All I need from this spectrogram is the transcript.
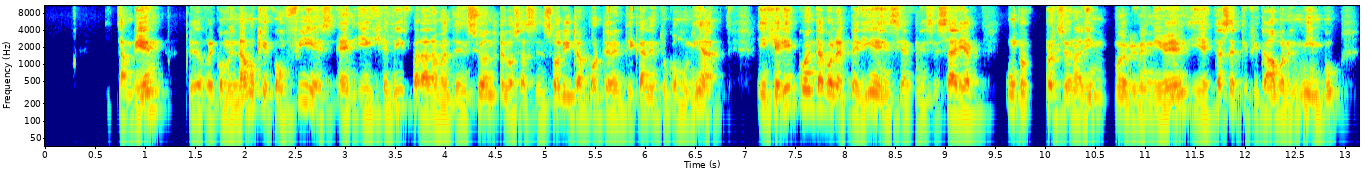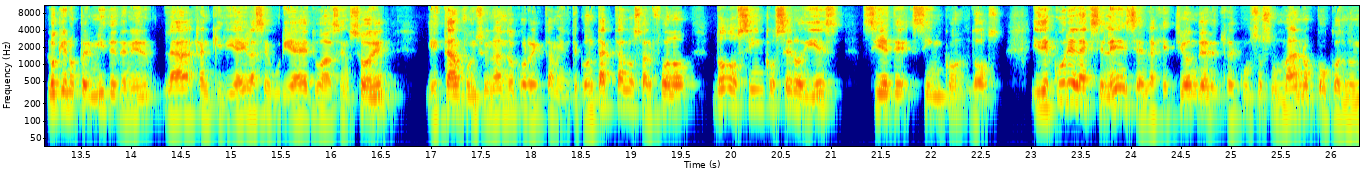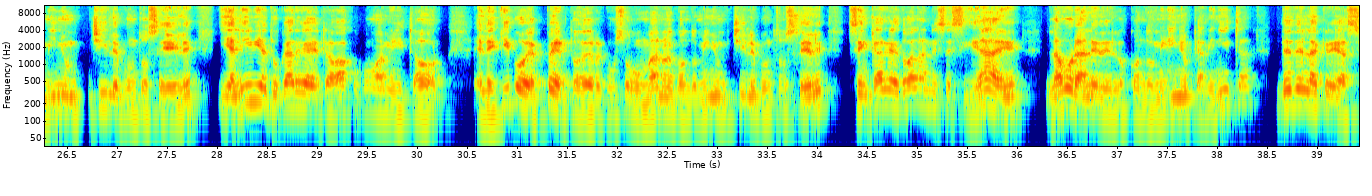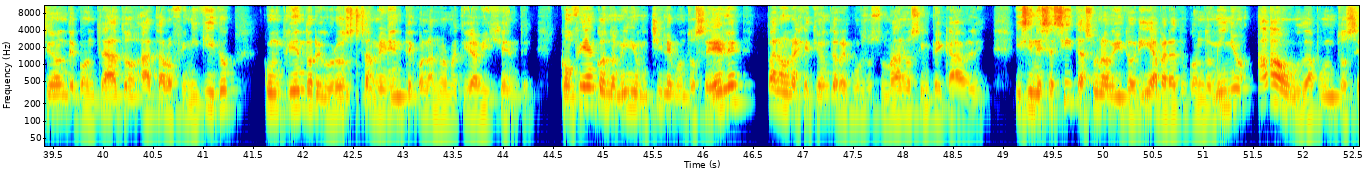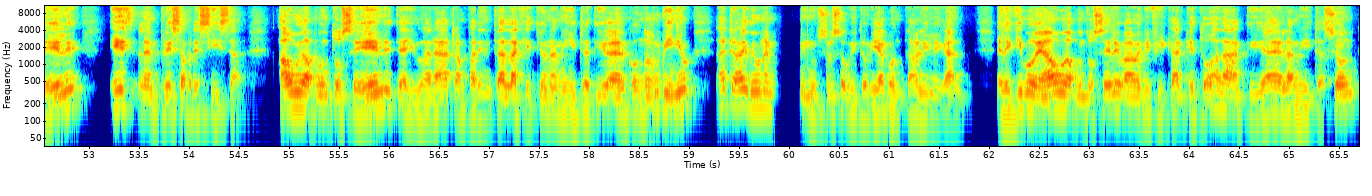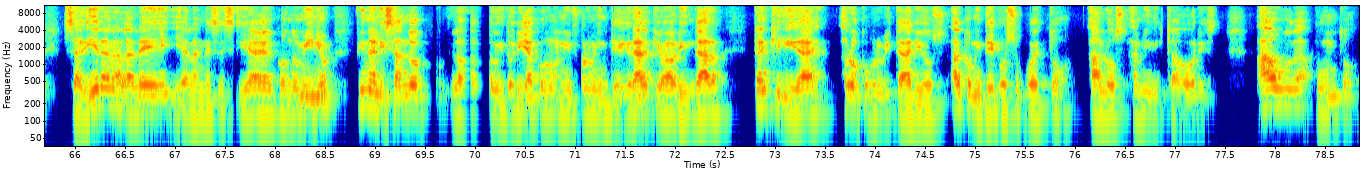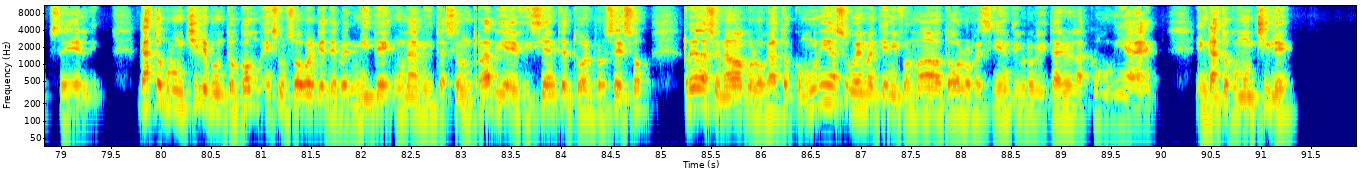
También te recomendamos que confíes en Ingelif para la mantención de los ascensores y transporte vertical en tu comunidad. Ingelip cuenta con la experiencia necesaria, un profesionalismo de primer nivel y está certificado por el MIMBU, lo que nos permite tener la tranquilidad y la seguridad de tus ascensores y están funcionando correctamente. Contáctalos al fono 225 010 752 y descubre la excelencia en la gestión de recursos humanos con condominiumchile.cl y alivia tu carga de trabajo como administrador. El equipo de expertos de recursos humanos de condominiumchile.cl se encarga de todas las necesidades laborales de los condominios que administran, desde la creación de contratos hasta los finiquitos, cumpliendo rigurosamente con las normativas vigentes. Confía en condominiumchile.cl para una gestión de recursos humanos impecable. Y si necesitas una auditoría para tu condominio, auda.cl es la empresa precisa. Auda.cl te ayudará a transparentar la gestión administrativa del condominio a través de una minuciosa auditoría contable y legal. El equipo de Auda.cl va a verificar que todas las actividades de la administración se adhieran a la ley y a las necesidades del condominio, finalizando la auditoría con un informe integral que va a brindar tranquilidad a los copropietarios, al comité y, por supuesto, a los administradores. Auda.cl. Gastocomunchile.com es un software que te permite una administración rápida y eficiente de todo el proceso relacionado con los gastos comunes y a su vez mantiene informado a todos los residentes y propietarios de las comunidades. En Gasto Común Chile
